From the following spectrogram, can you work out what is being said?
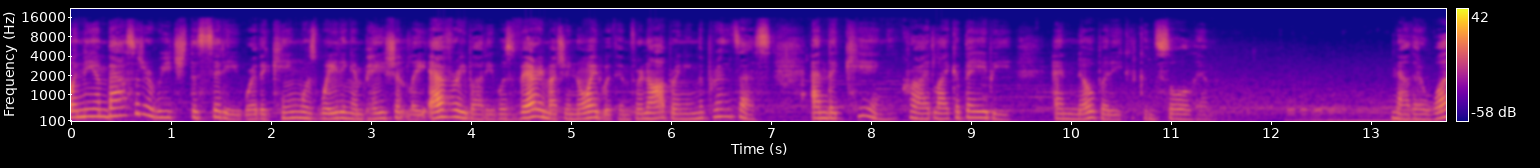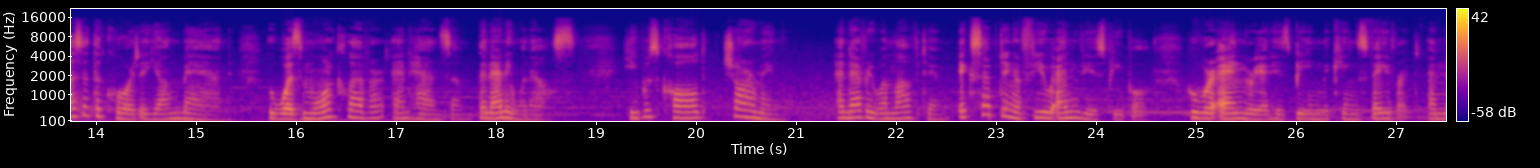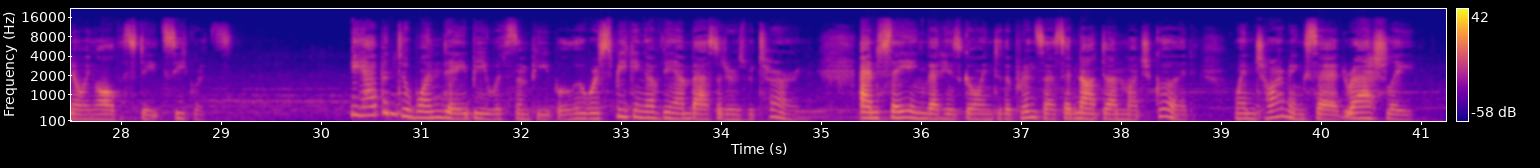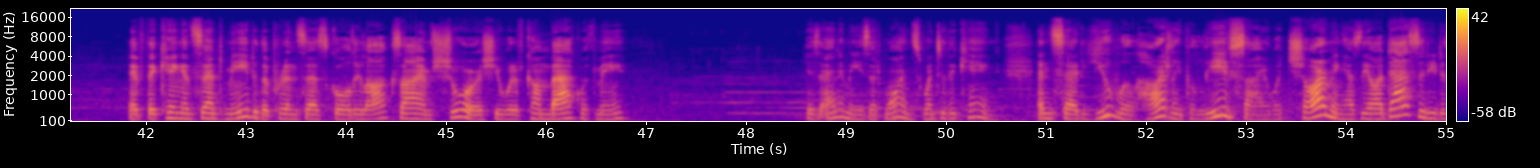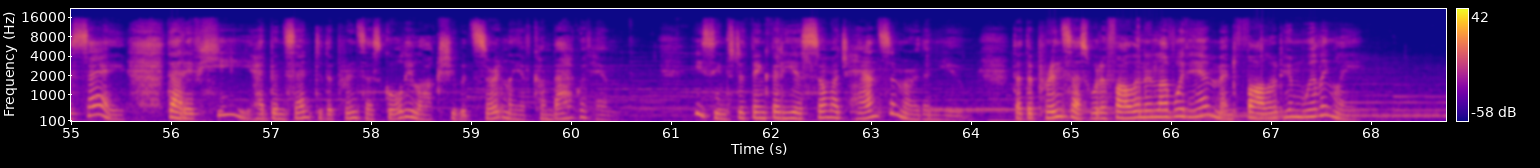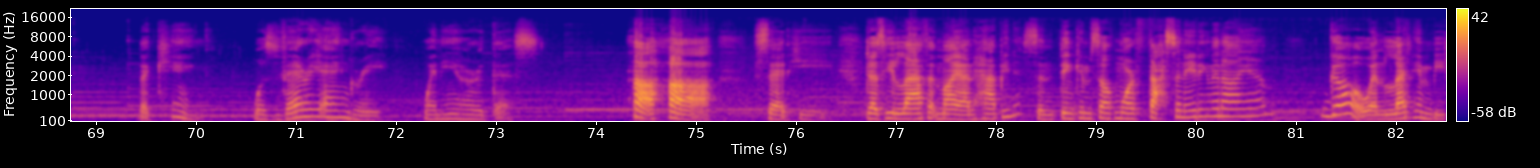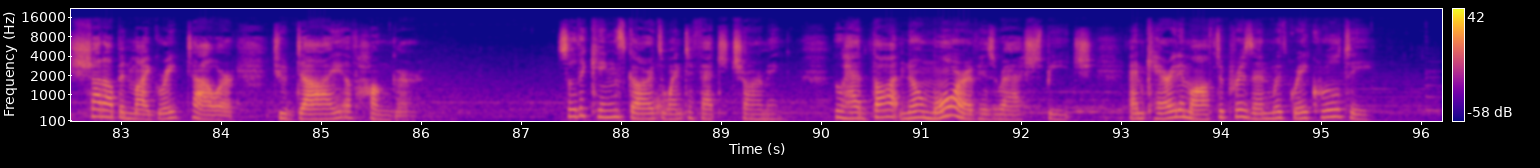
When the ambassador reached the city where the king was waiting impatiently, everybody was very much annoyed with him for not bringing the princess, and the king cried like a baby, and nobody could console him. Now there was at the court a young man who was more clever and handsome than anyone else. He was called Charming, and everyone loved him, excepting a few envious people who were angry at his being the king's favorite and knowing all the state secrets. He happened to one day be with some people who were speaking of the ambassador's return, and saying that his going to the princess had not done much good, when Charming said rashly, If the king had sent me to the Princess Goldilocks, I am sure she would have come back with me. His enemies at once went to the king and said, You will hardly believe, sire, what Charming has the audacity to say, that if he had been sent to the Princess Goldilocks she would certainly have come back with him. He seems to think that he is so much handsomer than you, that the princess would have fallen in love with him and followed him willingly. The king was very angry when he heard this. Ha ha! said he. Does he laugh at my unhappiness and think himself more fascinating than I am? Go and let him be shut up in my great tower to die of hunger. So the king's guards went to fetch Charming, who had thought no more of his rash speech, and carried him off to prison with great cruelty.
